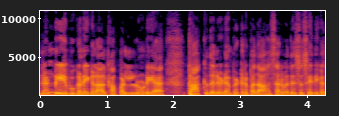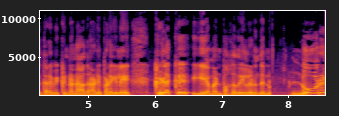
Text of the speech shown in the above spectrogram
இரண்டு ஏவுகணைகளால் கப்பலினுடைய தாக்குதல் இடம்பெற்றிருப்பதாக சர்வதேச செய்திகள் தெரிவிக்கின்றன. அதன் அடிப்படையிலே கிழக்கு ஏமன் பகுதியிலிருந்து நூறு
